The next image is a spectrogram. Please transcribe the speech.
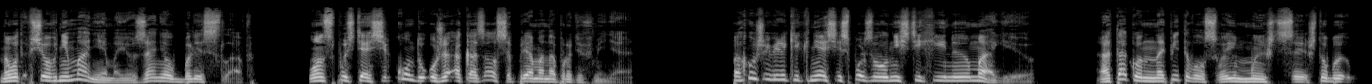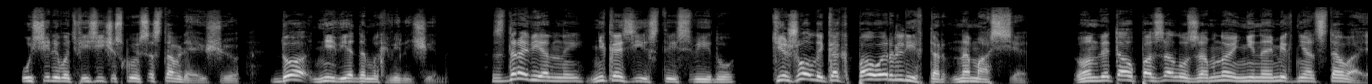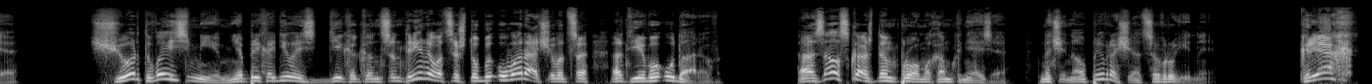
Но вот все внимание мое занял Болеслав. Он спустя секунду уже оказался прямо напротив меня. Похоже, великий князь использовал не стихийную магию, а так он напитывал свои мышцы, чтобы усиливать физическую составляющую до неведомых величин. Здоровенный, неказистый с виду, тяжелый, как пауэрлифтер на массе. Он летал по залу за мной, ни на миг не отставая. Черт возьми, мне приходилось дико концентрироваться, чтобы уворачиваться от его ударов. А зал с каждым промахом князя начинал превращаться в руины. Крях!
